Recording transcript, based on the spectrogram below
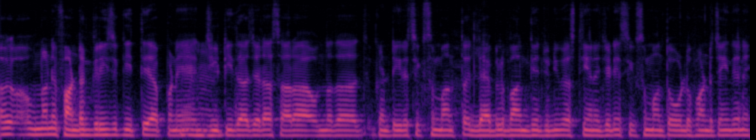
ਉਹਨਾਂ ਨੇ ਫੰਡ ਇੰਕਰੀਜ਼ ਕੀਤੇ ਆਪਣੇ ਜੀਟੀ ਦਾ ਜਿਹੜਾ ਸਾਰਾ ਉਹਨਾਂ ਦਾ ਕੰਟਰੀ 6 ਮੰਥ ਲੈਵਲ ਬਣਦੀਆਂ ਯੂਨੀਵਰਸਿਟੀਆਂ ਨੇ ਜਿਹੜੀਆਂ 6 ਮੰਥ 올ਡ ਫੰਡ ਚਾਹੀਦੇ ਨੇ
